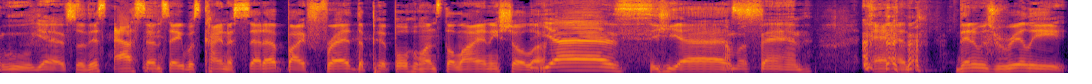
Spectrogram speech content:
Ooh, yes. So this Ask Sensei was kind of set up by Fred the Pitbull who hunts the lion in Shola. yes. Yes. I'm a fan. and then it was really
